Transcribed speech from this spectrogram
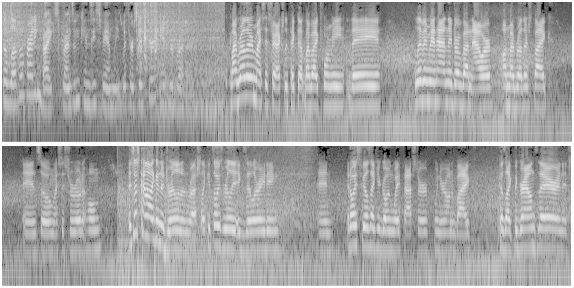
The love of riding bikes runs in Kinsey's family with her sister and her brother. My brother and my sister actually picked up my bike for me. They live in Manhattan. They drove about an hour on my brother's bike, and so my sister rode it home. It's just kind of like an adrenaline rush. Like it's always really exhilarating, and it always feels like you're going way faster when you're on a bike because like the ground's there and it's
